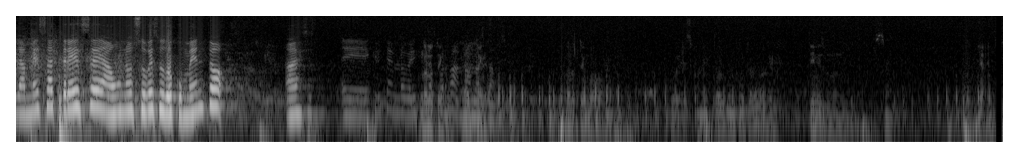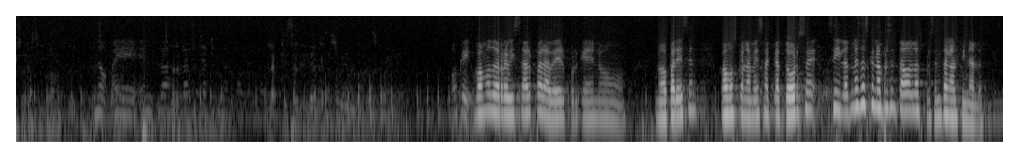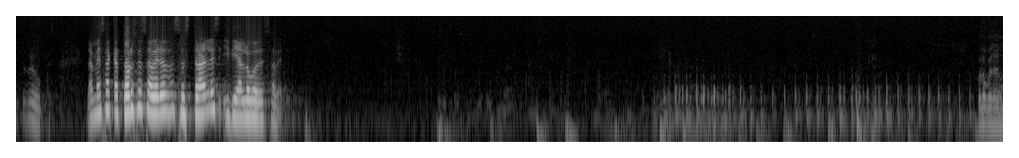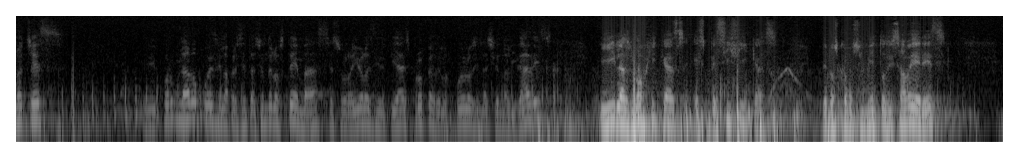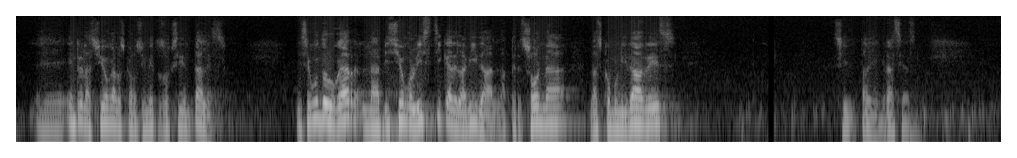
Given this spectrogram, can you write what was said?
La mesa 13 aún no sube su documento. Ah, eh, Cristian, ¿lo verifica, no lo tengo, No, no, no, tengo. está. no lo tengo ahora. Pues conecto algún control o qué? Tienes un... Sí. Ya, entonces ahora sí vamos. De, de la No, semana. eh, en la- Espérate un minutito. La que sale en la canción. Ok, vamos a revisar para ver por qué no, no aparecen. Vamos con la mesa 14. Sí, las mesas que no han presentado las presentan al final, así que no te preocupes. La mesa 14, saberes ancestrales y diálogo de saber. Hola, buenas noches. Eh, por un lado, pues, en la presentación de los temas se subrayó las identidades propias de los pueblos y nacionalidades y las lógicas específicas de los conocimientos y saberes eh, en relación a los conocimientos occidentales. En segundo lugar, la visión holística de la vida, la persona, las comunidades. Sí, está bien, gracias.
